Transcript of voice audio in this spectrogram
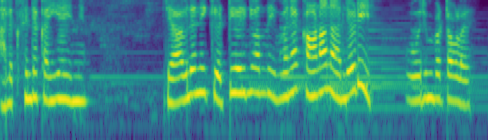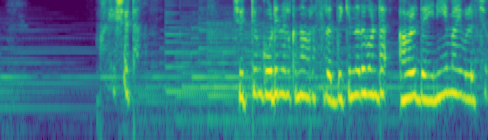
അലക്സിന്റെ കൈ അയഞ്ഞു രാവിലെ നീ കെട്ടിയൊരുങ്ങി വന്നത് ഇവനെ കാണാനല്ലേടി? ഓരുംപെട്ടവളെ മഹേഷേട്ടാ. ചുറ്റും കൂടി നിൽക്കുന്നവർ ശ്രദ്ധിക്കുന്നത് കൊണ്ട് അവൾ ദയനീയമായി വിളിച്ചു.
